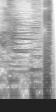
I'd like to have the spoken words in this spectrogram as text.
I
